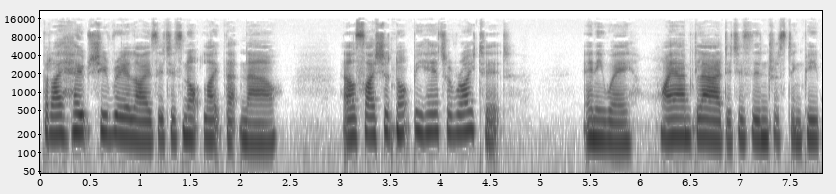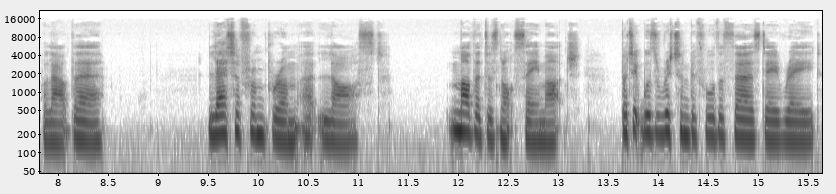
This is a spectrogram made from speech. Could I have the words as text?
but I hope she realises it is not like that now, else I should not be here to write it. Anyway, I am glad it is interesting people out there. Letter from Brum at last. Mother does not say much, but it was written before the Thursday raid.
